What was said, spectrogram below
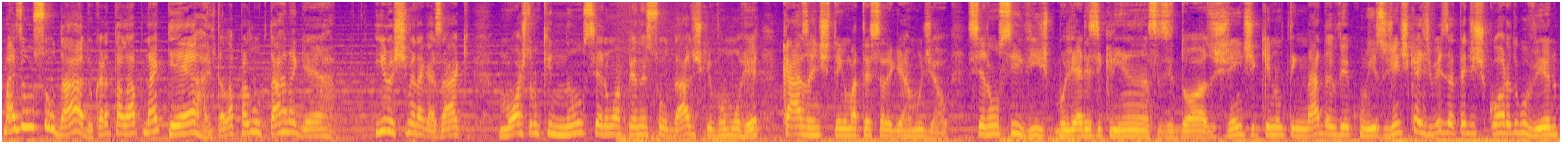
mas é um soldado, o cara tá lá na guerra, ele tá lá para lutar na guerra. Hiroshima e Nagasaki mostram que não serão apenas soldados que vão morrer caso a gente tenha uma terceira guerra mundial. Serão civis, mulheres e crianças, idosos, gente que não tem nada a ver com isso, gente que às vezes até discorda do governo,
